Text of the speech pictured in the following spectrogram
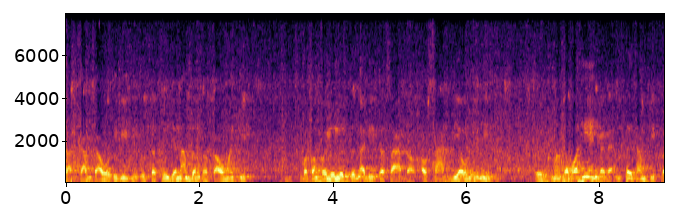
ตัดกรรมเก่าที่ดีที่สุดก็คือจะนำเรื่องเก่าๆมาคิดว่าต้องไปลึกๆถึงอดีตศาสตร์ดอกเอาศาสตร์เดียวนี่นี่เออมันก็พอแห้งแหละแหละมันเคยทำผิดไป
